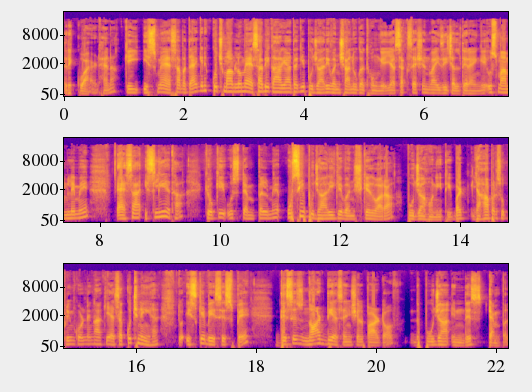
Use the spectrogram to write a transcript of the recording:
required है ना? कि इसमें ऐसा बताया कि कुछ मामलों में ऐसा भी कहा गया था कि पुजारी वंशानुगत होंगे या सक्सेशन वाइज ही चलते रहेंगे। उस मामले में ऐसा इसलिए था क्योंकि उस टेंपल में उसी पुजारी के वंश के द्वारा पूजा होनी थी। बट यहाँ पर सुप्रीम कोर्ट ने कहा कि ऐसा कुछ नहीं है। तो इसके बेसिस पे this is not the essential part of the puja in this temple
